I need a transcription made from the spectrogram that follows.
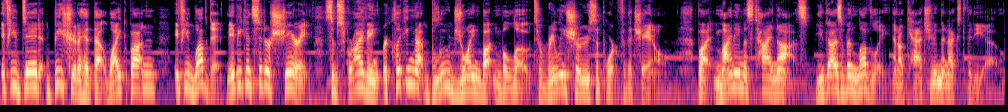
If you did, be sure to hit that like button. If you loved it, maybe consider sharing, subscribing, or clicking that blue join button below to really show your support for the channel. But my name is Ty Knotts. You guys have been lovely, and I'll catch you in the next video.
